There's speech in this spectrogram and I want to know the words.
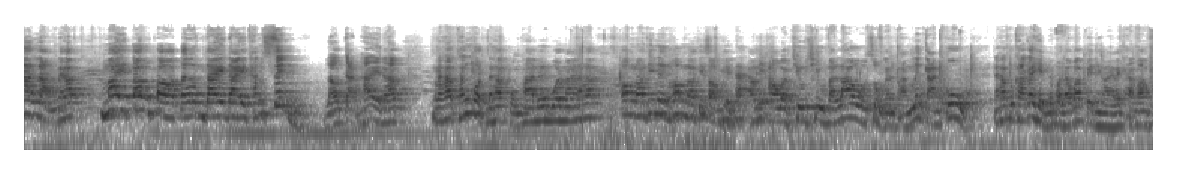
ด้านหลังนะครับ ไม่ต้องต่อเติมใด ๆ ทั้งสิ้น เราจัดให้นะครับ นะครับ ทั้งหมดนะครับ ผมพาเดินวนมานะครับ ห้องนอนที่หนึ่งห้องนอนที่สองเห็นนะเอานี่เอาแบบชิวๆมาเล่าสู่กันฟังเรื่องการกู้นะครับลูกค้าก็เห็นไปหมดแล้วว่าเป็นยังไงและการวางแผ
